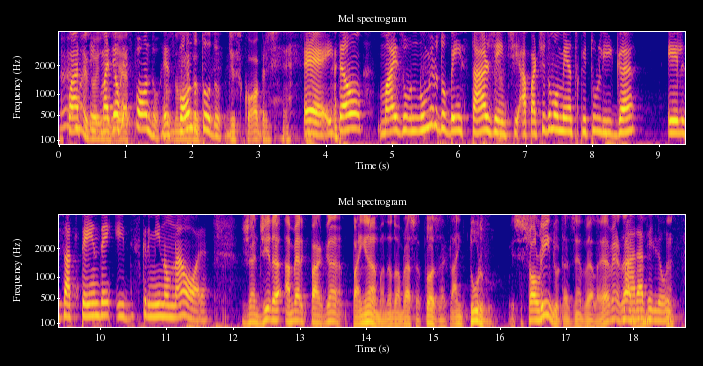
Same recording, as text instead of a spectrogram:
É, Quatro, mas mas eu respondo, respondo tudo. Descobre. É, então, mas o número do bem-estar, gente, a partir do momento que tu liga, eles atendem e discriminam na hora. Jandira Américo Pagan, Panhã, mandando um abraço a todos, lá em Turvo. Esse sol lindo, tá dizendo ela. É verdade. né? Maravilhoso.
